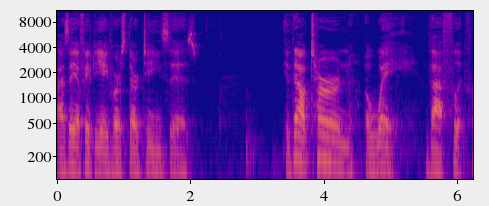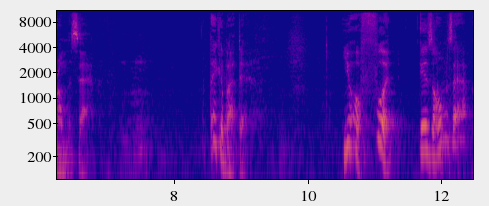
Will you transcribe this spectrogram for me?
Isaiah 58, verse 13 says, If thou turn away thy foot from the Sabbath. Mm-hmm. Think about that. Your foot is on the Sabbath.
